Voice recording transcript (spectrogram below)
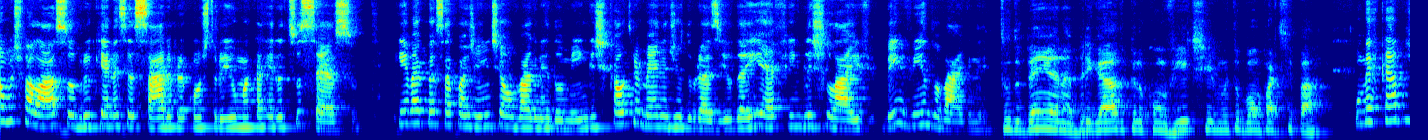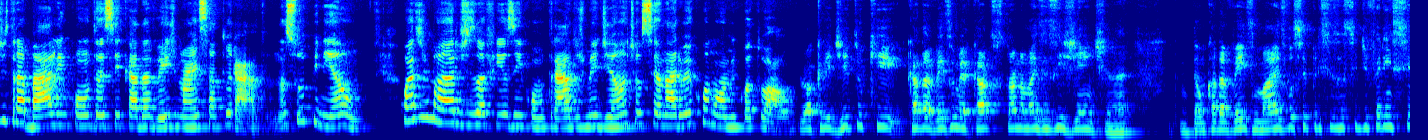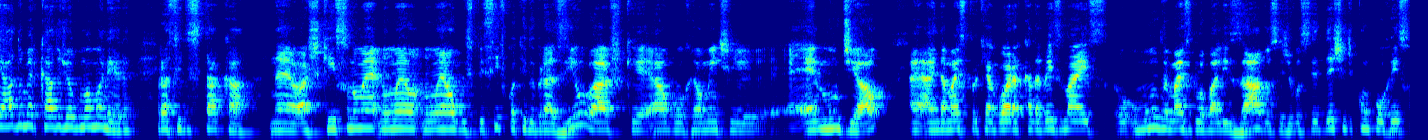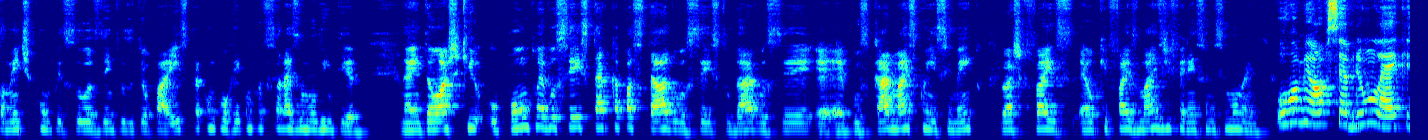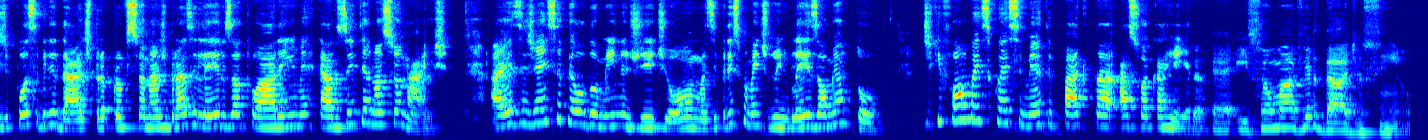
vamos falar sobre o que é necessário para construir uma carreira de sucesso. Quem vai conversar com a gente é o Wagner Domingues, Country Manager do Brasil da IF English Live. Bem-vindo, Wagner. Tudo bem, Ana? Obrigado pelo convite, muito bom participar. O mercado de trabalho encontra-se cada vez mais saturado. Na sua opinião, quais os maiores desafios encontrados mediante o cenário econômico atual? Eu acredito que cada vez o mercado se torna mais exigente, né? Então, cada vez mais você precisa se diferenciar do mercado de alguma maneira para se destacar, né? Eu acho que isso não é, não, é, não é algo específico aqui do Brasil, eu acho que é algo realmente é mundial ainda mais porque agora cada vez mais o mundo é mais globalizado, ou seja, você deixa de concorrer somente com pessoas dentro do teu país para concorrer com profissionais do mundo inteiro. Né? Então, acho que o ponto é você estar capacitado, você estudar, você é, é, buscar mais conhecimento. Eu acho que faz é o que faz mais diferença nesse momento. O home office abriu um leque de possibilidades para profissionais brasileiros atuarem em mercados internacionais. A exigência pelo domínio de idiomas e principalmente do inglês aumentou. De que forma esse conhecimento impacta a sua carreira? É, isso é uma verdade, assim.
